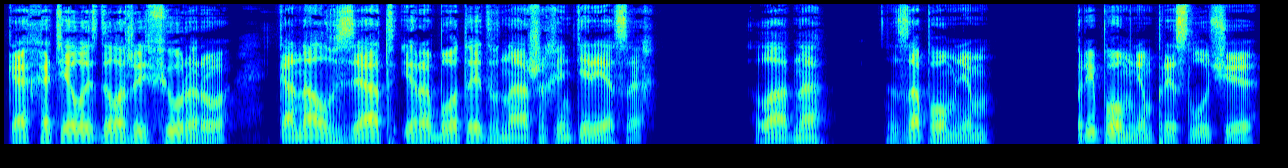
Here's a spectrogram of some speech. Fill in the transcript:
Как хотелось доложить фюреру, канал взят и работает в наших интересах. Ладно, запомним. Припомним при случае.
